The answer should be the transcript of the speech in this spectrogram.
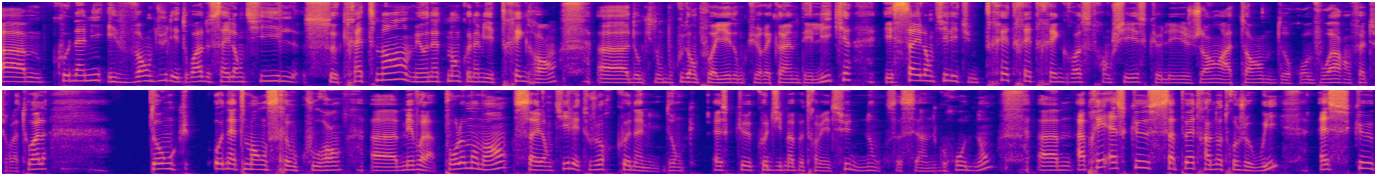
euh, Konami ait vendu les droits de Silent Hill secrètement, mais honnêtement, Konami est très grand, donc ils ont beaucoup d'employés, donc il y aurait quand même des leaks. Et Silent Hill est une très très très grosse franchise que les gens attendent de revoir en fait sur la toile. Donc honnêtement on serait au courant. Euh, mais voilà, pour le moment, Silent Hill est toujours Konami. Donc est-ce que Kojima peut travailler dessus? Non, ça c'est un gros non. Euh, après, est-ce que ça peut être un autre jeu? Oui. Est-ce que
